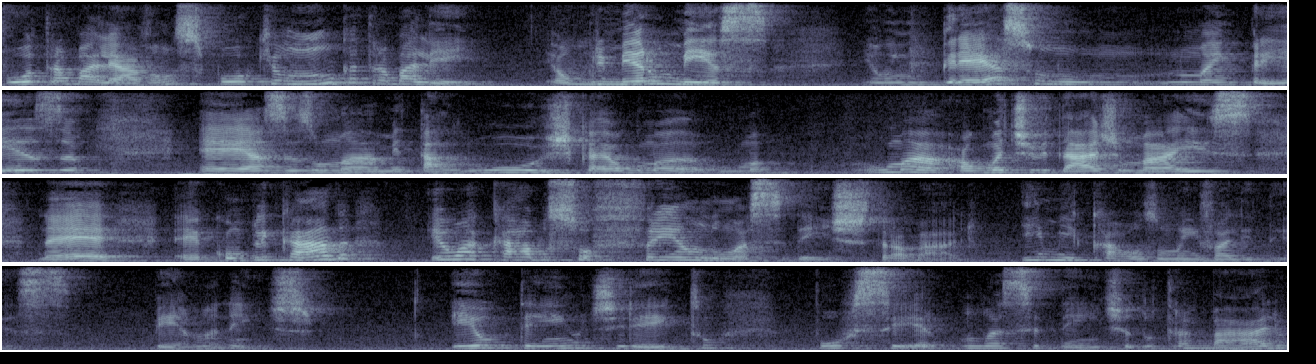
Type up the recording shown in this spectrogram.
vou trabalhar, vamos supor que eu nunca trabalhei, é o hum. primeiro mês, eu ingresso no, numa empresa, é, às vezes uma metalúrgica, é alguma, uma, uma, alguma atividade mais né, é, complicada, eu acabo sofrendo um acidente de trabalho e me causa uma invalidez permanente. Eu tenho direito, por ser um acidente do trabalho,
